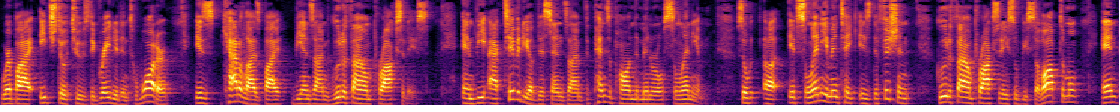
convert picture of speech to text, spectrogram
whereby H2O2 is degraded into water, is catalyzed by the enzyme glutathione peroxidase. And the activity of this enzyme depends upon the mineral selenium. So, uh, if selenium intake is deficient, glutathione peroxidase will be suboptimal and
